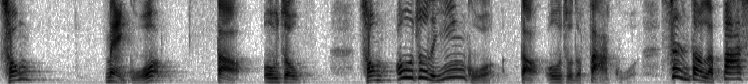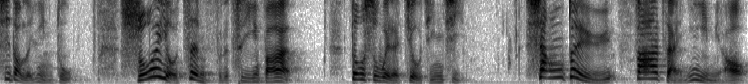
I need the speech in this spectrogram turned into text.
从美国到欧洲，从欧洲的英国到欧洲的法国，甚至到了巴西，到了印度，所有政府的刺激方案都是为了救经济。相对于发展疫苗、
